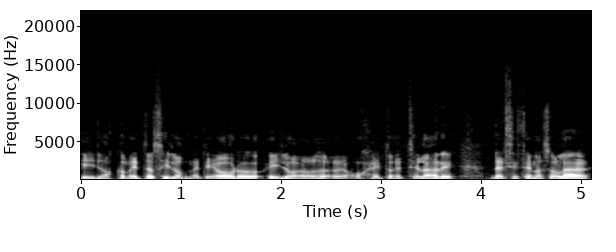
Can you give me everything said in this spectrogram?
y los cometas y los meteoros y los eh, objetos estelares del sistema solar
